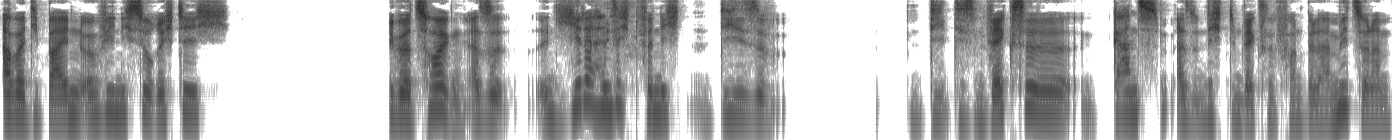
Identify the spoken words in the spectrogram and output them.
Aber die beiden irgendwie nicht so richtig überzeugen. Also in jeder Hinsicht finde ich diese, die, diesen Wechsel ganz, also nicht den Wechsel von Belhamid, sondern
